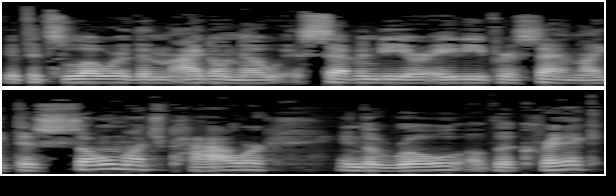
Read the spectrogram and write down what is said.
if it's lower than, I don't know, 70 or 80%. Like, there's so much power in the role of the critic,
